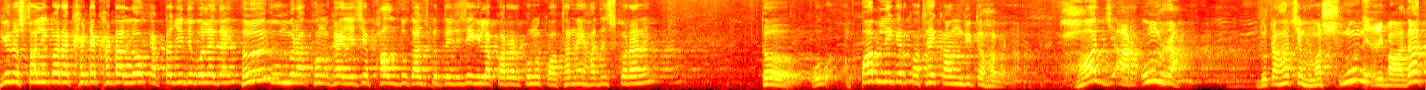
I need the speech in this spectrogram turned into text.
গৃহস্থালি করা খেটে খাটা লোক একটা যদি বলে দেয়, হর, উমরা খুন খাই যেছে ফালতু কাজ করতে যেছে এগুলা করার কোনো কথা নেই, হাদিস করা নেই। তো পাবলিকের কথায় কান দিতে হবে না। হজ আর উমরা দুটা হচ্ছে মসনুন ইবাদত।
